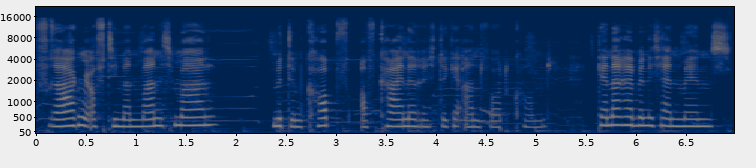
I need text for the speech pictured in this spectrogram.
Fragen, auf die man manchmal mit dem Kopf auf keine richtige Antwort kommt. Generell bin ich ein Mensch,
